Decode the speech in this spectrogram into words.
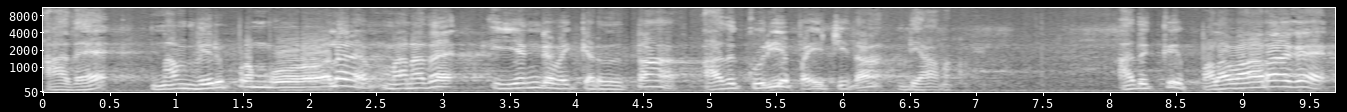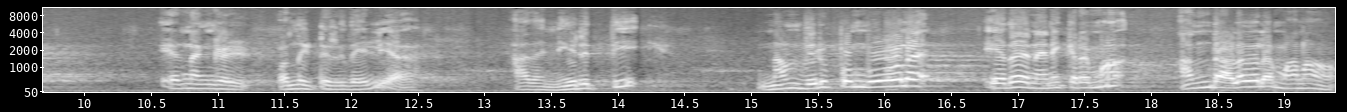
அதை நம் விருப்பம் போல மனதை இயங்க வைக்கிறது தான் அதுக்குரிய பயிற்சி தான் தியானம். அதுக்கு பலவாறாக எண்ணங்கள் வந்துக்கிட்டு இருக்குது இல்லையா? அதை நிறுத்தி நம் விருப்பம் போல எதை நினைக்கிறோமோ அந்த அளவில் மனம்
